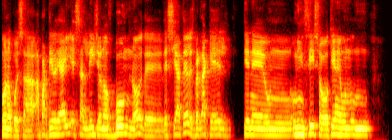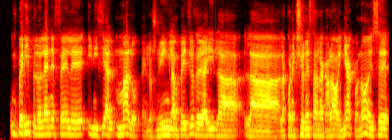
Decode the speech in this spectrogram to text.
bueno, pues a, partir de ahí, esa Legion of Boom ¿no? de, Seattle, es verdad que él tiene un, inciso o tiene un, un, periplo en la NFL inicial malo en los New England Patriots, de ahí la, la, conexión esta de la que hablaba Iñaco, ¿no? Ese,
